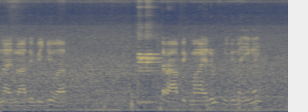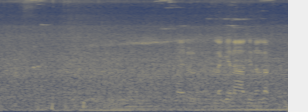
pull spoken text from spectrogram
na idol natin video at traffic mga idol, medyo maingay. Mga idol, lagyan natin ng lock.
